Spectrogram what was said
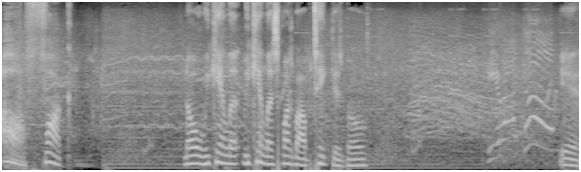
Oh fuck. No, we can't let we can't let SpongeBob take this, bro. Here I come! Yeah.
